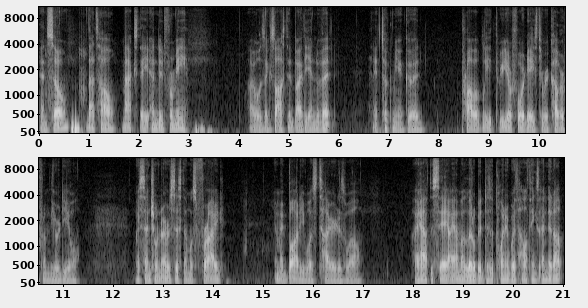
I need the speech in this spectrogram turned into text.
And so, that's how Max Day ended for me. I was exhausted by the end of it, and it took me a good probably three or four days to recover from the ordeal. My central nervous system was fried, and my body was tired as well. I have to say, I am a little bit disappointed with how things ended up.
